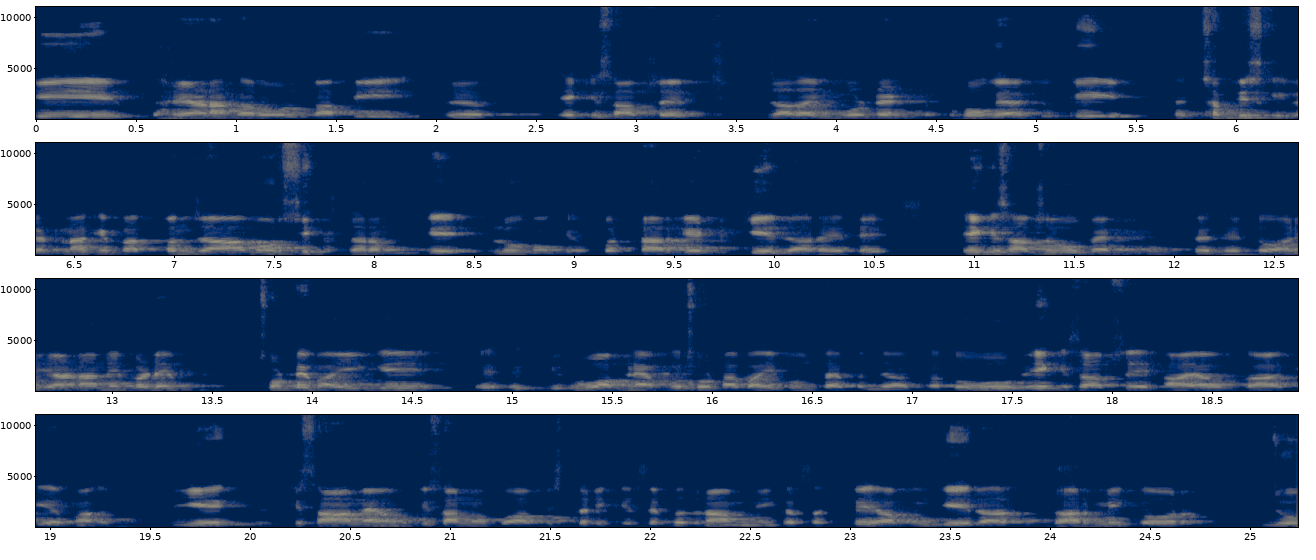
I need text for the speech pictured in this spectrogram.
कि हरियाणा का रोल काफ़ी एक हिसाब से ज़्यादा इम्पोर्टेंट हो गया क्योंकि 26 की घटना के बाद पंजाब और सिख धर्म के लोगों के ऊपर टारगेट किए जा रहे थे। एक हिसाब से वो बैकफुट पे थे। तो हरियाणा ने बड़े छोटे भाई के, वो अपने आप को छोटा भाई बोलता है पंजाब का तो वो एक हिसाब से आया और कहा कि ये किसान है और किसानों को आप इस तरीके से बदनाम नहीं कर सकते। आप उनकी धार्मिक और जो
